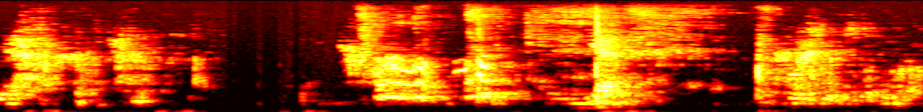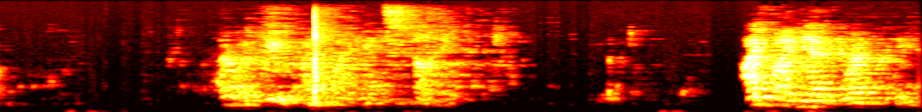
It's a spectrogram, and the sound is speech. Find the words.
Yeah. Yes. I don't know about you, I find that stunning. I find that breathtaking.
